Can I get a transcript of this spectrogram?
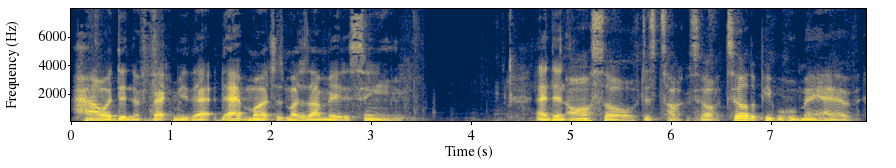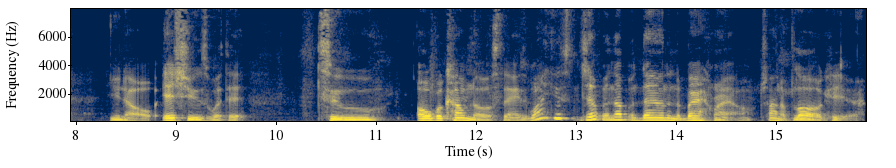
how it didn't affect me that that much as much as I made it seem. And then also just talk tell tell the people who may have, you know, issues with it to overcome those things. Why are you jumping up and down in the background? I'm trying to vlog here.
